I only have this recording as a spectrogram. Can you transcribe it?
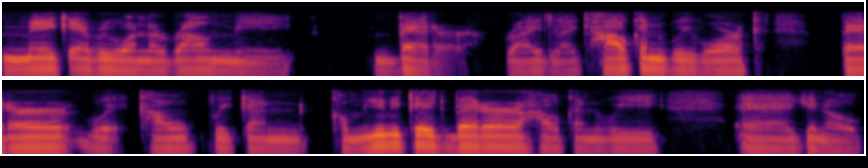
make everyone around me better right like how can we work better how we can communicate better how can we uh, you know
